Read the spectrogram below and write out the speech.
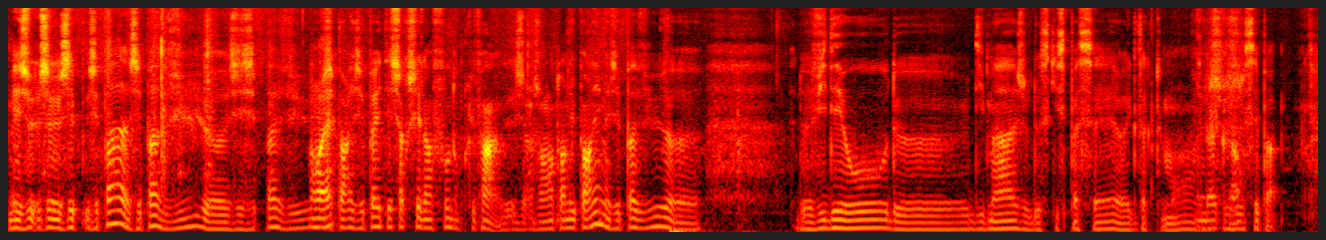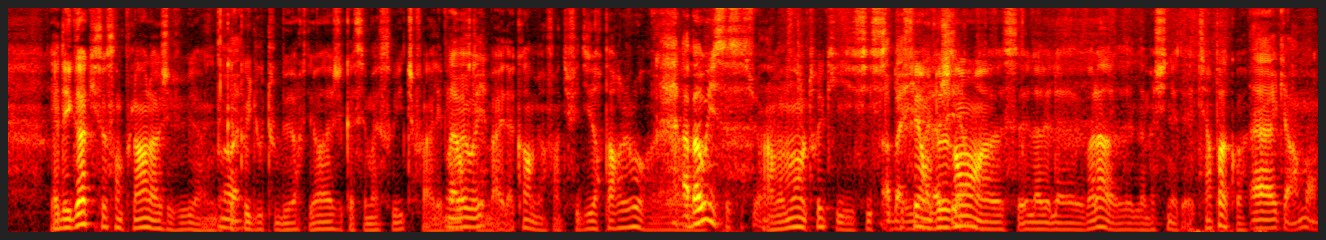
mais je- je- j'ai j'ai pas, j'ai pas vu, euh, j'ai j'ai pas vu, Ouais. j'ai pas, j'ai pas été chercher l'info non plus. Enfin, j'ai- j'en ai entendu parler, mais j'ai pas vu de vidéos, de d'images de ce qui se passait exactement. Je, je sais pas. Il y a des gars qui se sont plaints là, j'ai vu Ouais. quelques youtubeurs qui disent ouais, j'ai cassé ma Switch, enfin elle est Ah morte. ouais, oui. Bah d'accord, mais enfin tu fais 10 heures par jour. euh, Ah bah oui, ça c'est sûr. À un moment, le truc, il- si, si Ah bah, tu fais en lâcher, deux ans, euh, c'est la, la- voilà, euh, la machine, elle, elle tient pas, quoi. Ah carrément.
